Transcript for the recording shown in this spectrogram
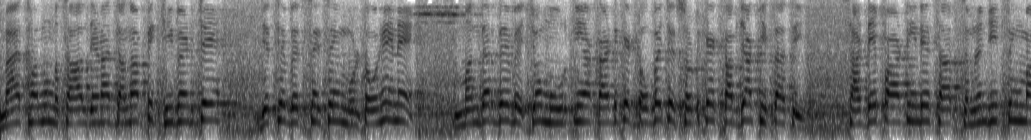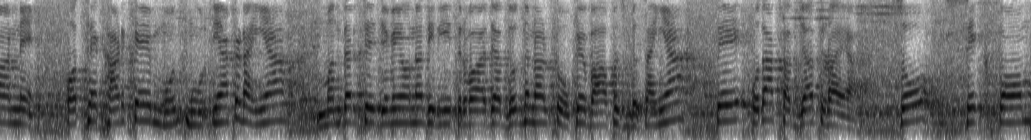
ਮੈਂ ਤੁਹਾਨੂੰ ਮਿਸਾਲ ਦੇਣਾ ਚਾਹੁੰਦਾ ਭਿੱਖੀ ਪਿੰਡ 'ਚ, ਜਿੱਥੇ ਵਿਰਸੇ ਸਿੰਘ ਮੁਲਟੋਹੇ ਨੇ ਮੰਦਰ ਦੇ ਵਿੱਚੋਂ ਮੂਰਤੀਆਂ ਕੱਢ ਕੇ ਟੋਬੇ 'ਚ ਸੁੱਟ ਕੇ ਕਬਜ਼ਾ ਕੀਤਾ ਸੀ। ਸਾਡੇ ਪਾਰਟੀ ਦੇ ਸਰ ਸਿਮਰਨਜੀਤ ਸਿੰਘ ਮਾਨ ਨੇ ਉੱਥੇ ਖੜ ਕੇ ਮੂ- ਮੂਰਤੀਆਂ ਕਢਾਈਆਂ, ਮੰਦਰ 'ਚ ਜਿਵੇਂ ਉਹਨਾਂ ਦੀ ਰੀਤ ਰਿਵਾਜ ਆ, ਦੁੱਧ ਨਾਲ ਧੋ ਕੇ ਵਾਪਸ ਵਸਾਈਆਂ ਤੇ ਉਹਦਾ ਕਬਜ਼ਾ ਤੁੜਾਇਆ। ਸੋ ਸਿੱਖ ਕੌਮ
